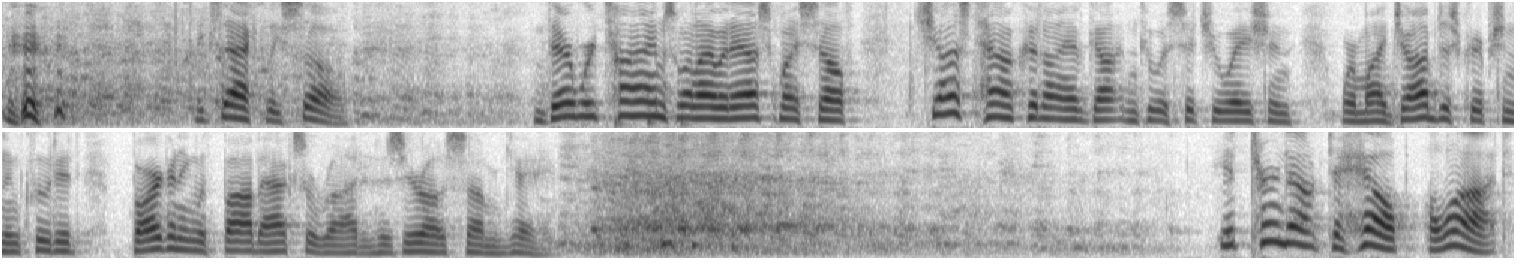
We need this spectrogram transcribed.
exactly so. There were times when I would ask myself, just how could I have gotten to a situation where my job description included bargaining with Bob Axelrod in a zero-sum game? it turned out to help a lot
